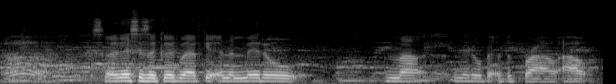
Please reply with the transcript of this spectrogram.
Ah. So this is a good way of getting the middle, middle bit of the brow out.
